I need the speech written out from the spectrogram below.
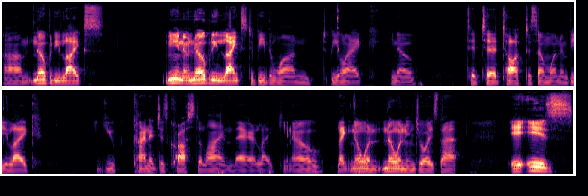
Um, nobody likes, you know, nobody likes to be the one to be like, you know, to to talk to someone and be like, you kind of just cross the line there like you know like no one no one enjoys that it is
